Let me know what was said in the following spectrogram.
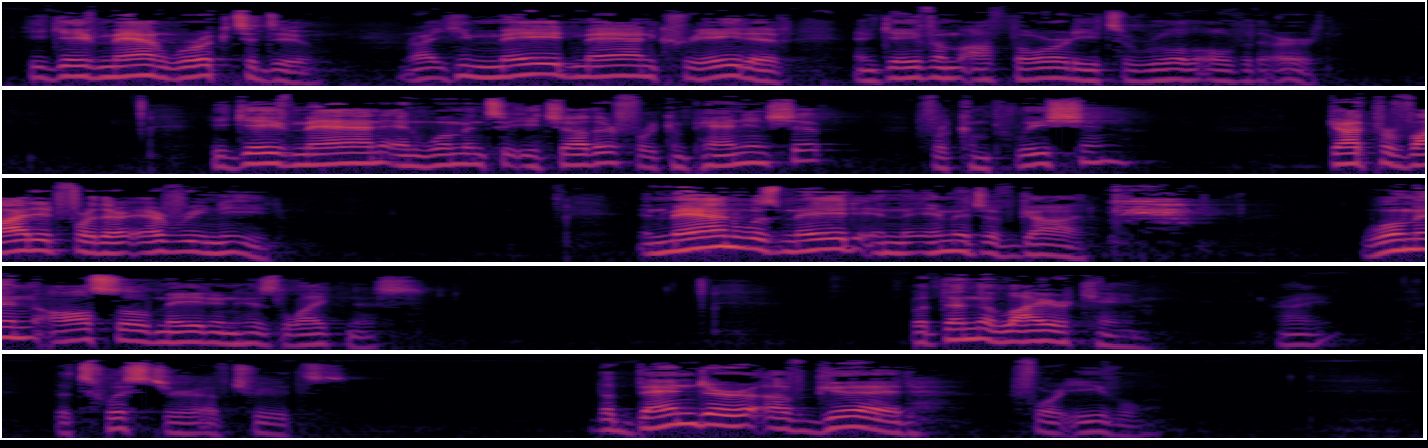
He gave man work to do, right? He made man creative and gave him authority to rule over the earth. He gave man and woman to each other for companionship, for completion. God provided for their every need. And man was made in the image of God. Woman also made in his likeness. But then the liar came right? The twister of truths, the bender of good for evil.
